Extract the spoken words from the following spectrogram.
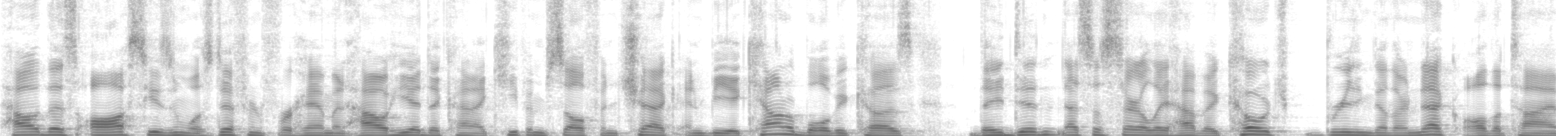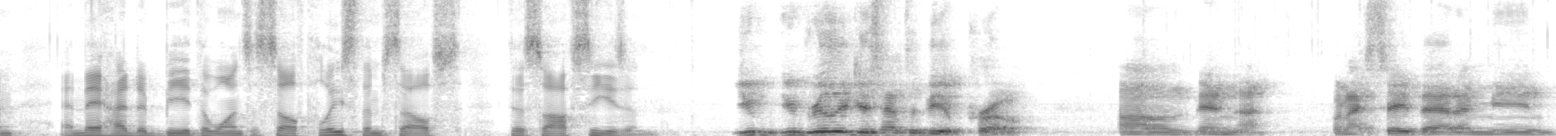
how this offseason was different for him and how he had to kind of keep himself in check and be accountable because they didn't necessarily have a coach breathing down their neck all the time and they had to be the ones to self police themselves this offseason. You, you really just have to be a pro. Um, and when I say that, I mean,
